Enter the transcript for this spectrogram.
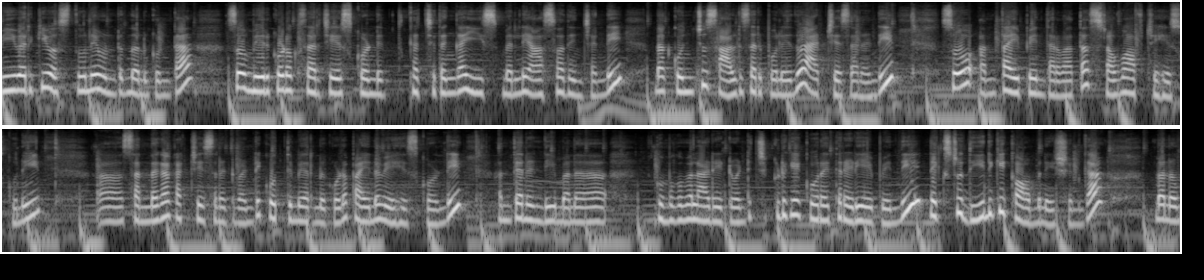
మీ వరకు వస్తూనే ఉంటుంది అనుకుంటా సో మీరు కూడా ఒకసారి చేసుకోండి. ఖచ్చితంగా ఈ స్మెల్ని ఆస్వాదించండి. నాకు కొంచెం సాల్ట్ సరిపోలేదు. లేదు యాడ్ చేశానండి. సో అంతా అయిపోయిన తర్వాత స్టవ్ ఆఫ్ చేసేసుకుని సన్నగా కట్ చేసినటువంటి కొత్తిమీరను కూడా పైన వేసేసుకోండి. అంతేనండి మన గుమగుమలాడేటువంటి చిక్కుడుకాయ కూర అయితే రెడీ అయిపోయింది. నెక్స్ట్ దీనికి కాంబినేషన్గా మనం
